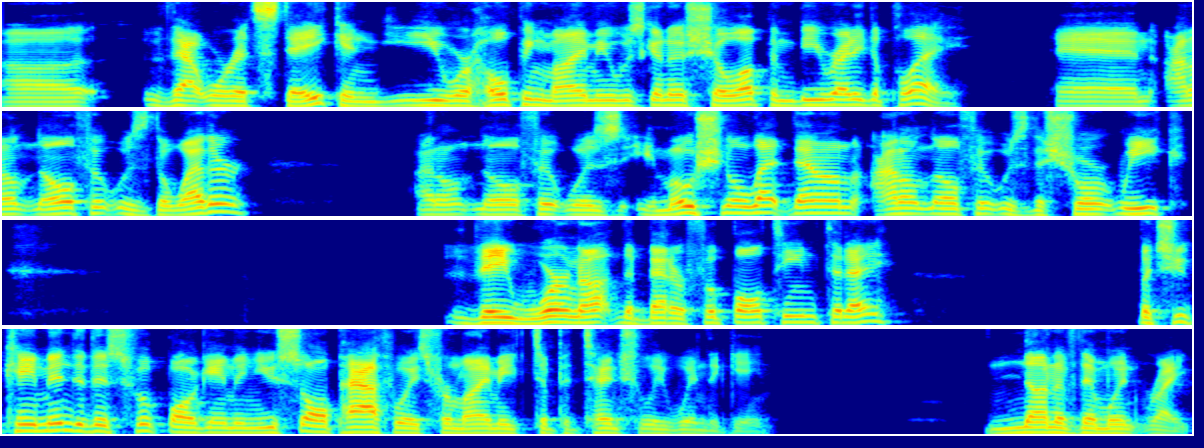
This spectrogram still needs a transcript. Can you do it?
uh, that were at stake, and you were hoping Miami was going to show up and be ready to play. And I don't know if it was the weather. I don't know if it was emotional letdown. I don't know if it was the short week. They were not the better football team today. But you came into this football game and you saw pathways for Miami to potentially win the game. None of them went right.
